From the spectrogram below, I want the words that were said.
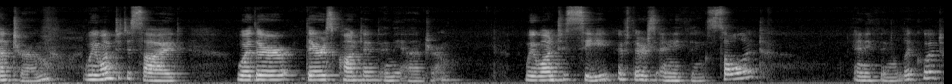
antrum, we want to decide whether there's content in the antrum. We want to see if there's anything solid, anything liquid,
